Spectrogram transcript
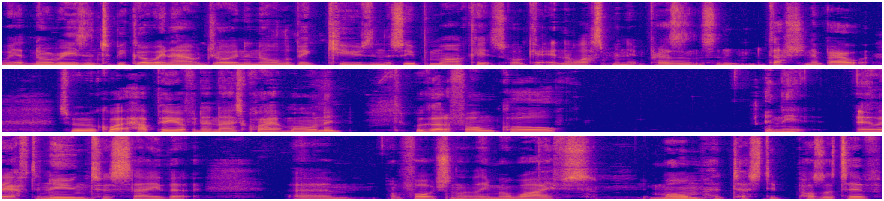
we had no reason to be going out joining all the big queues in the supermarkets or getting the last minute presents and dashing about. So we were quite happy having a nice quiet morning. We got a phone call in the early afternoon to say that um, unfortunately my wife's mum had tested positive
